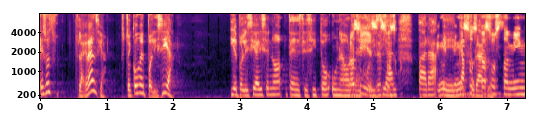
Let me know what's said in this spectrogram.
eso es flagrancia estoy con el policía. Y el policía dice, no, te necesito una orden judicial para en, eh, en esos casos también,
